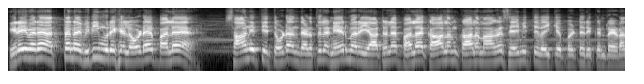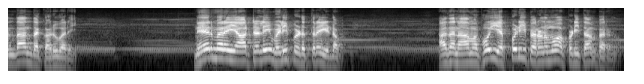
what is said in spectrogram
இறைவனை அத்தனை விதிமுறைகளோட பல சாநித்தியத்தோடு அந்த இடத்துல நேர்மறை ஆற்றலை பல காலம் காலமாக சேமித்து வைக்கப்பட்டு இருக்கின்ற இடம்தான் அந்த கருவறை. நேர்மறை ஆற்றலை வெளிப்படுத்துகிற இடம். அதை நாம் போய் எப்படி பெறணுமோ அப்படித்தான் பெறணும்.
